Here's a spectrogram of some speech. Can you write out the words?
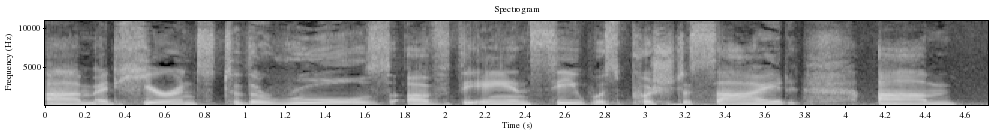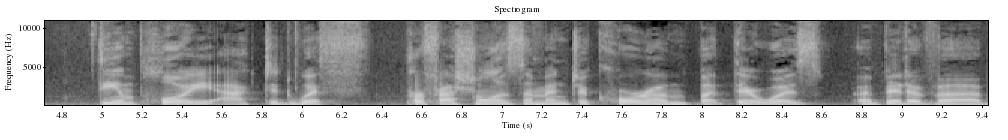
um, adherence to the rules of the ANC was pushed aside. Um, the employee acted with professionalism and decorum, but there was a bit of a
